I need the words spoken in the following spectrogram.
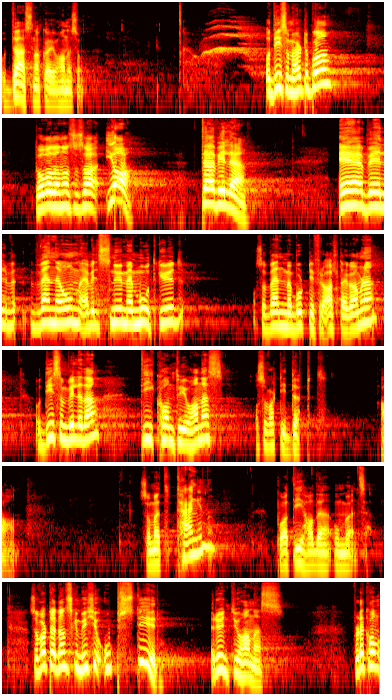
Og det snakker Johannes om. Og de som hørte på, da var det noen som sa ja, det vil jeg. Jeg vil vende om, jeg vil snu meg mot Gud og så vende meg bort fra alt det gamle. Og De som ville det, de kom til Johannes, og så ble de døpt av han. Som et tegn på at de hadde omvendt seg. Så ble det ganske mye oppstyr rundt Johannes. For det kom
